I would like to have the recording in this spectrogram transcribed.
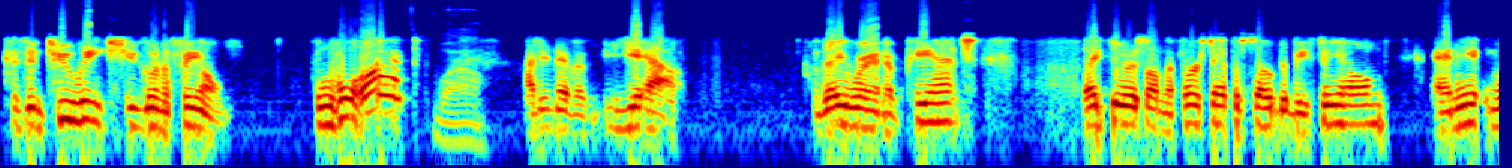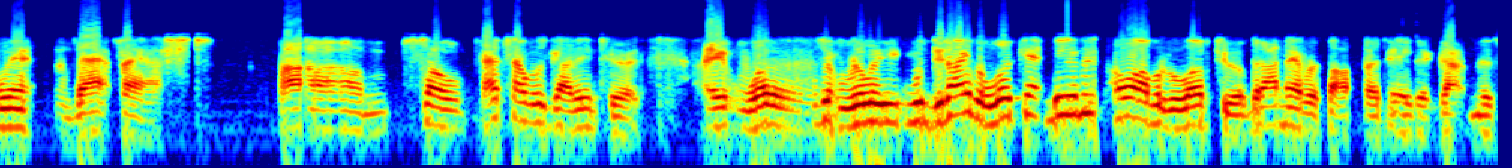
because in two weeks you're going to film. What? Wow. I didn't have a yeah. They were in a pinch. They threw us on the first episode to be filmed, and it went that fast. Um, so that's how we got into it. It wasn't really. Did I ever look at doing it? Oh, I would have loved to, but I never thought that they'd have gotten this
